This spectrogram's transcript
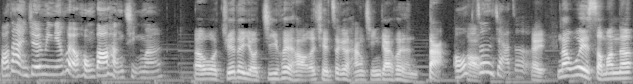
宝大，你觉得明年会有红包行情吗？呃，我觉得有机会哈，而且这个行情应该会很大哦。真的假的？哎，那为什么呢？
